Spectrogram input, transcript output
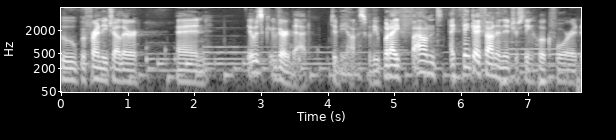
who befriend each other, and it was very bad to be honest with you. But I found, I think I found an interesting hook for it,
